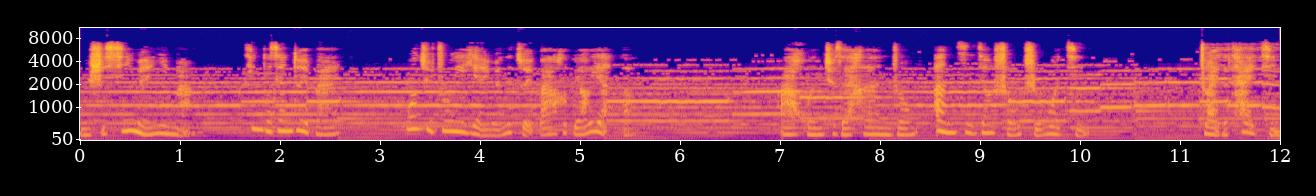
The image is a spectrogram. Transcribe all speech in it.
于是心猿意马，听不见对白，光去注意演员的嘴巴和表演了。阿欢却在黑暗中暗自将手指握紧，拽得太紧，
